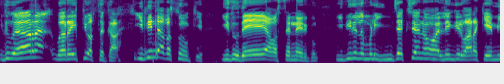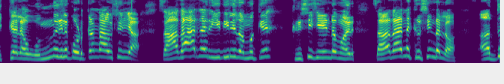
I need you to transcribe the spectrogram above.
ഇത് വേറെ വെറൈറ്റി വത്തക്ക. ഇതിന്റെ അവസ്ഥ നോക്കി. ഇത് ഇതേ അവസ്ഥ തന്നെ ആയിരിക്കും. ഇതിൽ നമ്മൾ ഇഞ്ചക്ഷനോ അല്ലെങ്കിൽ വേറെ കെമിക്കലോ ഒന്നും ഇതിൽ കൊടുക്കേണ്ട ആവശ്യമില്ല. സാധാരണ രീതിയിൽ നമുക്ക് കൃഷി ചെയ്യേണ്ട സാധാരണ കൃഷി ഉണ്ടല്ലോ. അത്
